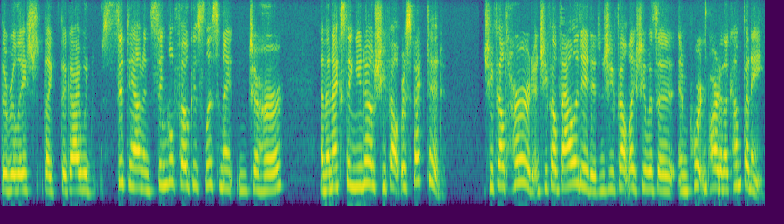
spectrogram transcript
the relation like the guy would sit down and single focus listening to her and the next thing you know she felt respected. She felt heard and she felt validated and she felt like she was an important part of the company.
